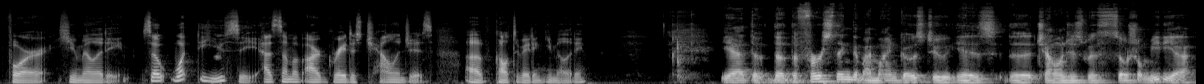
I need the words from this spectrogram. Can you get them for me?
for humility. So, what do you see as some of our greatest challenges of cultivating humility? Yeah, the, the, the first thing that my mind goes to is the challenges with social media,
